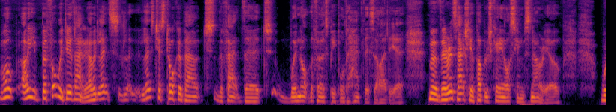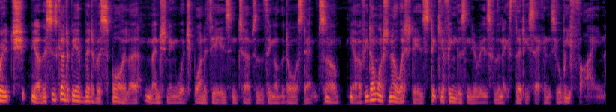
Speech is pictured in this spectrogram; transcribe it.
Well, I mean, before we do that, I mean, let's let's just talk about the fact that we're not the first people to have this idea. There is actually a published Chaosium scenario, which you know, this is going to be a bit of a spoiler, mentioning which one it is in terms of the thing on the doorstep. So, you know, if you don't want to know what it is, stick your fingers in your ears for the next thirty seconds. You'll be fine.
